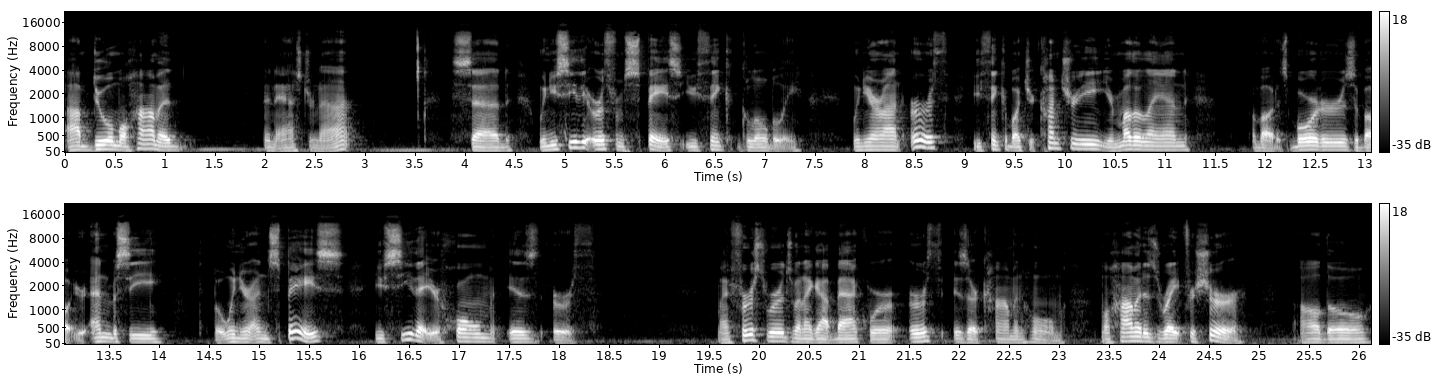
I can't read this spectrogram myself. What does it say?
Abdul Muhammad, an astronaut, said, When you see the Earth from space, you think globally. When you're on Earth, you think about your country, your motherland, about its borders, about your embassy. But when you're in space, you see that your home is Earth. My first words when I got back were Earth is our common home. Mohammed is right for sure. Although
